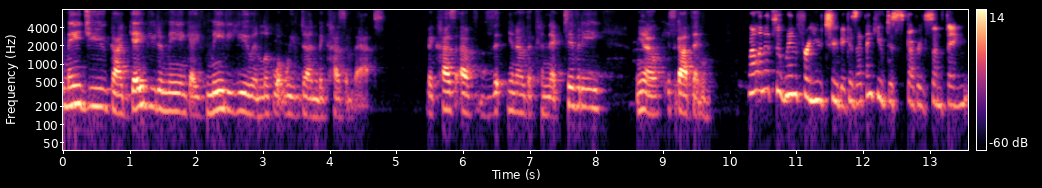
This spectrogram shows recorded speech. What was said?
made you, God gave you to me, and gave me to you. And look what we've done because of that. Because of the, you know, the connectivity, you know, it's a God thing. Well, and it's a win for you too, because I think you've discovered something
